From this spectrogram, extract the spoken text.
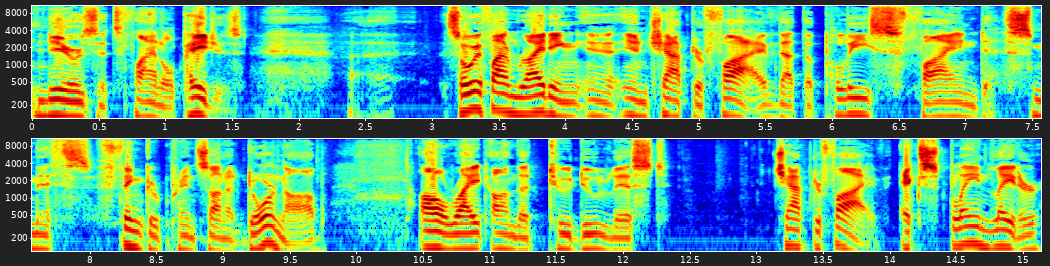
nears its final pages. Uh, so, if I'm writing in chapter 5 that the police find Smith's fingerprints on a doorknob, I'll write on the to do list Chapter 5 Explain later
